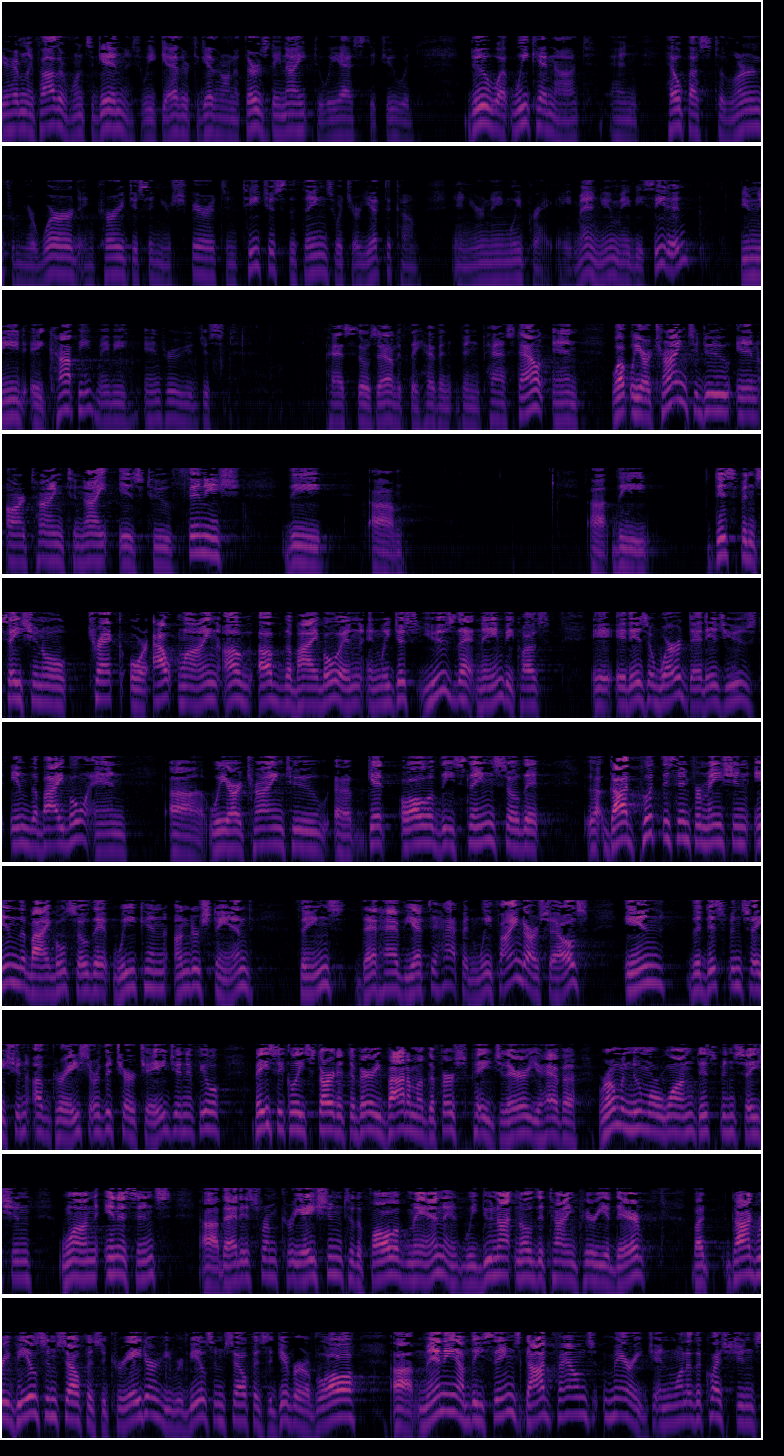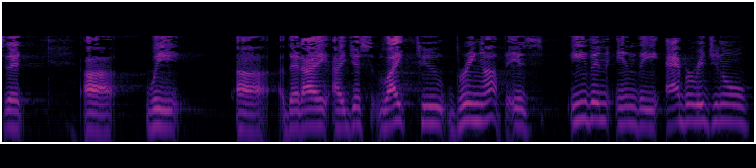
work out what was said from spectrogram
Dear Heavenly Father, once again, as we gather together on a Thursday night, we ask that you would do what we cannot and help us to learn from your word, encourage us in your spirit, and teach us the things which are yet to come. In your name we pray. Amen. You may be seated. You need a copy. Maybe, Andrew, you just pass those out if they haven't been passed out. And what we are trying to do in our time tonight is to finish the um, uh, the dispensational trek or outline of of the Bible, and and we just use that name because it, it is a word that is used in the Bible, and uh, we are trying to uh, get all of these things so that God put this information in the Bible so that we can understand things that have yet to happen. We find ourselves in the dispensation of grace or the church age, and if you'll basically start at the very bottom of the first page there, you have a Roman numeral 1, dispensation 1, innocence. Uh, that is from creation to the fall of man, and we do not know the time period there. But God reveals himself as the creator. He reveals himself as the giver of law. Uh, many of these things God founds marriage. And one of the questions that uh, we uh, that I, I just like to bring up is even in the Aboriginal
